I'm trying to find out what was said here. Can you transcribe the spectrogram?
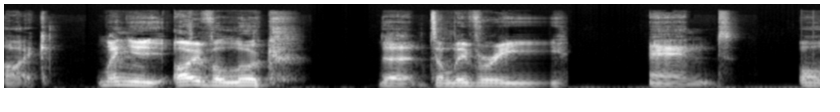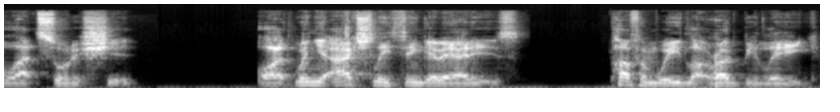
like when you overlook the delivery and all that sort of shit. Like when you actually think about his puff and weed like rugby league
